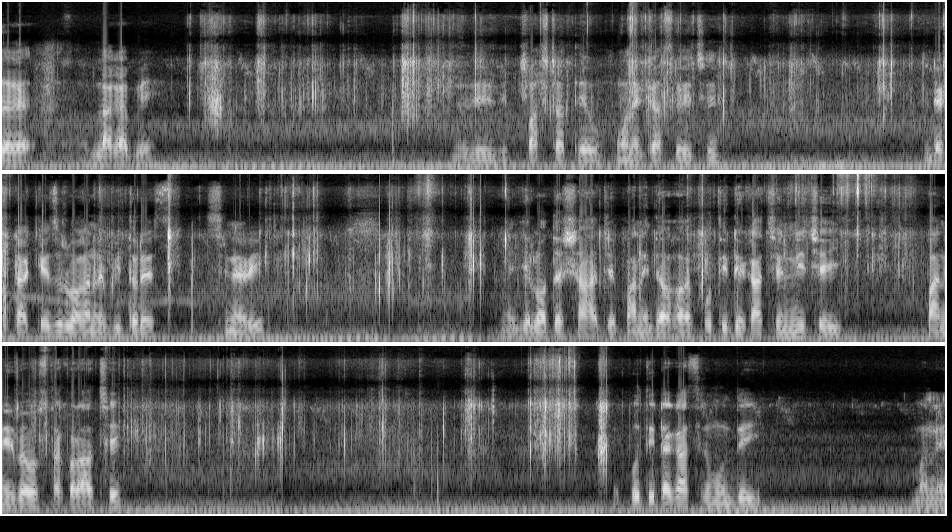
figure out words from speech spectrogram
জায়গায় লাগাবে। পাঁচটাতেও অনেক গাছ হয়েছে। এটা একটা খেজুর বাগানের ভিতরে সিনারি এই যে লতের সাহায্যে পানি দেওয়া হয়, প্রতিটি গাছের নিচেই পানির ব্যবস্থা করা আছে। প্রতিটা গাছের মধ্যেই মানে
